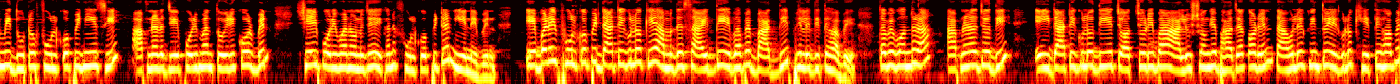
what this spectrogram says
আমি দুটো ফুলকপি নিয়েছি। আপনারা যে পরিমাণ তৈরি করবেন, সেই পরিমাণ অনুযায়ী এখানে ফুলকপিটা নিয়ে নেবেন। এবার এই ফুলকপির ডাঁটিগুলোকে আমাদের সাইড দিয়ে এভাবে বাদ দিয়ে ফেলে দিতে হবে। তবে বন্ধুরা, আপনারা যদি এই ডাঁটিগুলো দিয়ে চচ্চড়ি বা আলুর সঙ্গে ভাজা করেন, তাহলেও কিন্তু এগুলো খেতে হবে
